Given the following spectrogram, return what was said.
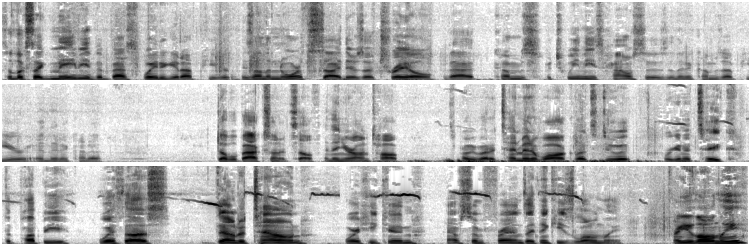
So it looks like maybe the best way to get up here is on the north side. There's a trail that comes between these houses and then it comes up here and then it kind of double backs on itself and then you're on top. It's probably about a 10 minute walk. Let's do it. We're gonna take the puppy with us down to town where he can have some friends. I think he's lonely. Are you lonely?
